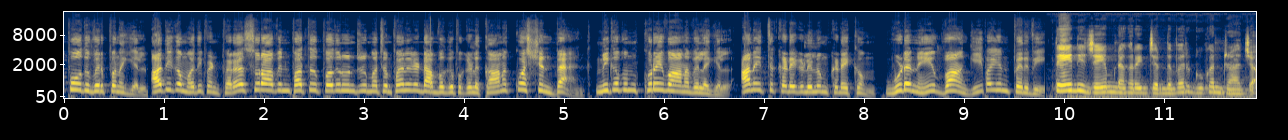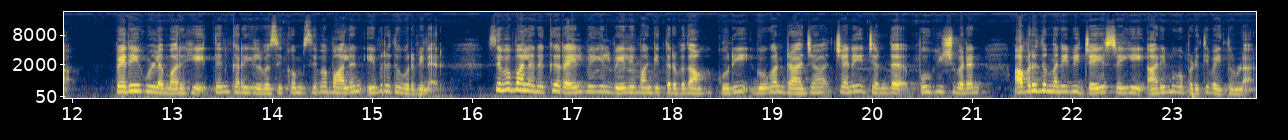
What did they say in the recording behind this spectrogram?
தற்போது விற்பனையில் அதிக மதிப்பெண் பெற சுறாவின் பத்து பதினொன்று மற்றும் பன்னிரெண்டாம் வகுப்புகளுக்கான கொஸ்டின் பேங்க் மிகவும் குறைவான விலையில் அனைத்து கடைகளிலும் கிடைக்கும். உடனே வாங்கி பயன்பெறுவி தேனி ஜெயம் நகரைச் சேர்ந்தவர் குகன் ராஜா. பெரியகுளம் அருகே தென்கரையில் வசிக்கும் சிவபாலன் இவரது உறவினர். சிவபாலனுக்கு ரயில்வேயில் வேலை வாங்கித் தருவதாக கூறி குகன் ராஜா சென்னையைச் சேர்ந்த பூகீஸ்வரன் அவரது மனைவி ஜெயஸ்ரீயை அறிமுகப்படுத்தி வைத்துள்ளார்.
